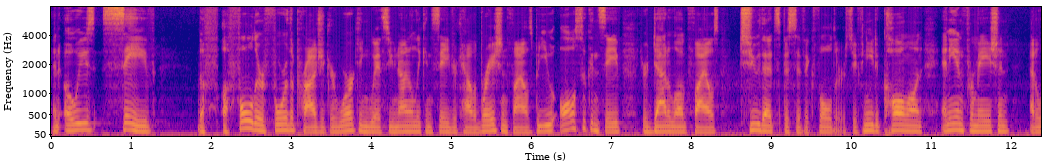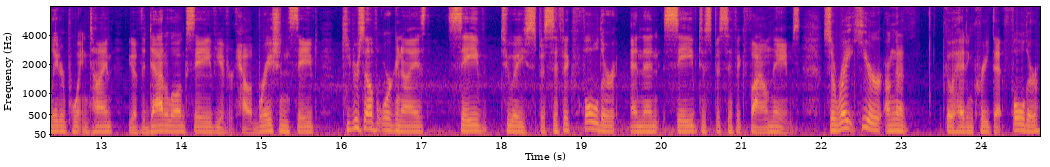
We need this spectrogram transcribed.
and always save the, a folder for the project you're working with so you not only can save your calibration files, but you also can save your data log files to that specific folder. So if you need to call on any information at a later point in time, you have the data log saved, you have your calibration saved. Keep yourself organized, save to a specific folder, and then save to specific file names. So right here, I'm gonna go ahead and create that folder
